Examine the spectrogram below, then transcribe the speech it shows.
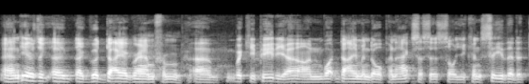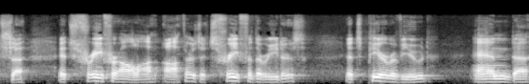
And here's a, a, a good diagram from um, Wikipedia on what Diamond Open Access is, so you can see that it's, uh, it's free for all authors, it's free for the readers, it's peer-reviewed, and uh,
